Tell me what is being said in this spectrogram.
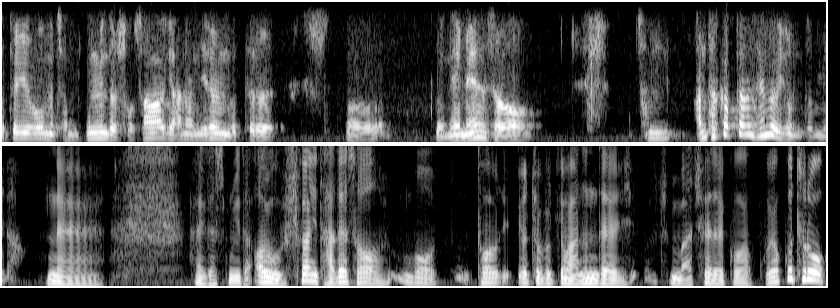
어떻게 보면 참 국민들 속상하게 하는 이런 것들을 어그 내면서 참 안타깝다는 생각이 좀 듭니다. 네. 알겠습니다. 어유 시간이 다 돼서 뭐 더 여쭤볼 게 많은데 좀 맞춰야 될 것 같고요. 끝으로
